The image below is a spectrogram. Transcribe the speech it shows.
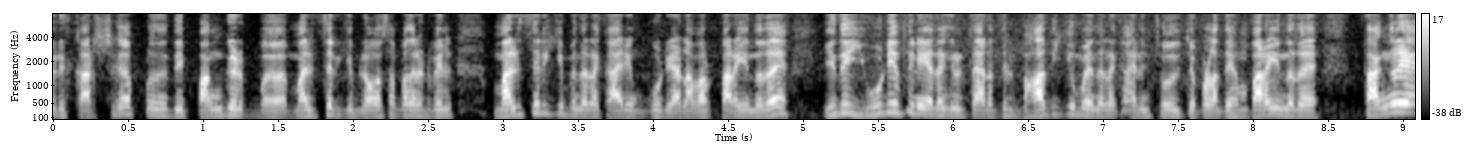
ഒരു കർഷക പ്രതിനിധി പങ്കെ മത്സരിക്കും ലോക്സഭാ തെരഞ്ഞെടുപ്പിൽ മത്സരിക്കും എന്നുള്ള കാര്യം കൂടിയാണ് അവർ പറയുന്നത്. ഇത് യു ഡി എഫിനെ ഏതെങ്കിലും തരത്തിൽ ബാധിക്കുമോ എന്നുള്ള കാര്യം ചോദിച്ചപ്പോൾ അദ്ദേഹം പറയുന്നത് തങ്ങളെ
